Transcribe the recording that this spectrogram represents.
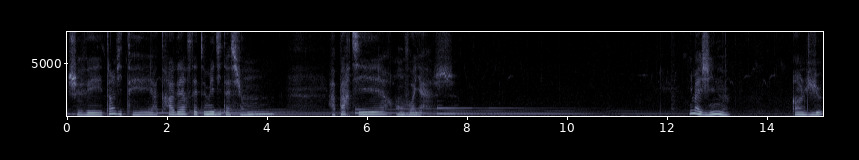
Je vais t'inviter à travers cette méditation à partir en voyage. Imagine un lieu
